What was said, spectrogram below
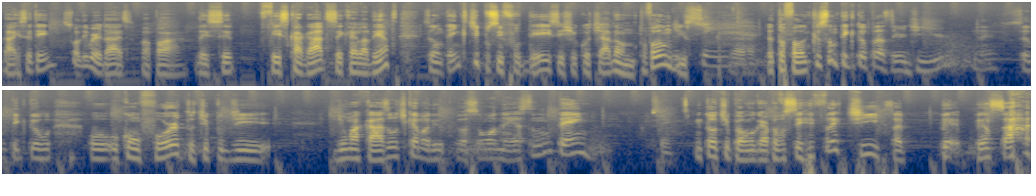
Daí você tem sua liberdade, papá. Daí você fez cagada, você cai lá dentro. Você não tem que, tipo, se fuder e se chicotear. Não, não tô falando disso. Sim. Aham. Eu tô falando que você não tem que ter o prazer de ir, né? Você não tem que ter o, o, o conforto, tipo, de, de uma casa onde que a maioria da população honesta não tem. Sim. Então, tipo, é um lugar pra você refletir, sabe? Pe- pensar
